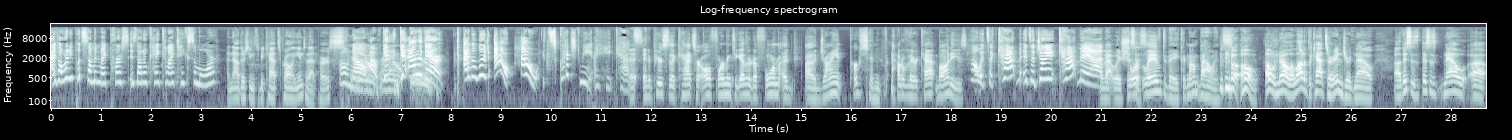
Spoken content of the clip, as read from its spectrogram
I've already put some in my purse. Is that okay? Can I take some more? And now there seems to be cats crawling into that purse. Oh no! Oh, get get out of there! I'm allergic. Ow! Ow! It scratched me. I hate cats. it appears the cats are all forming together to form a, a giant person out of their cat bodies. oh, it's a cat. It's a giant cat man. That was is- short lived. They could not balance. oh, oh no! A lot of the cats are injured now. Uh, this is this is now uh,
